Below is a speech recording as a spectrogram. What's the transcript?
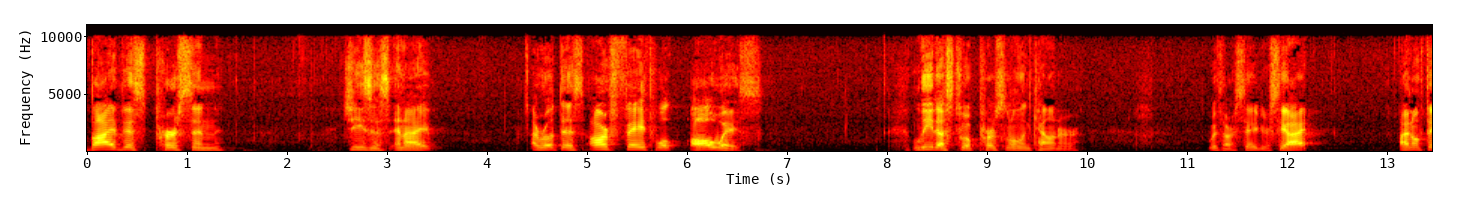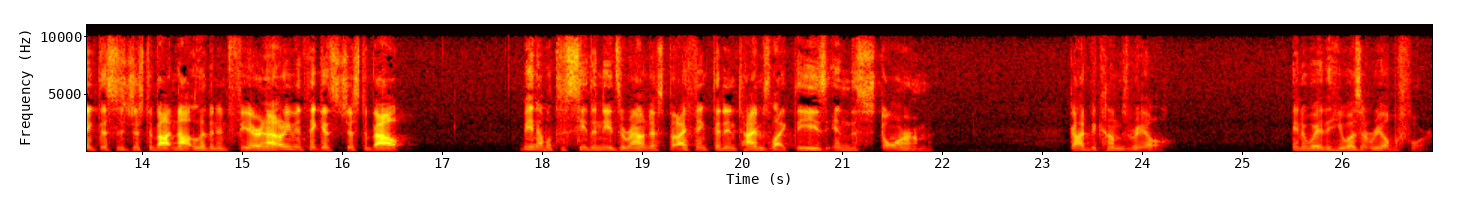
by this person, Jesus. And I, I wrote this Our faith will always lead us to a personal encounter with our Savior. See, I, I don't think this is just about not living in fear, and I don't even think it's just about being able to see the needs around us. But I think that in times like these, in the storm, God becomes real in a way that He wasn't real before.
